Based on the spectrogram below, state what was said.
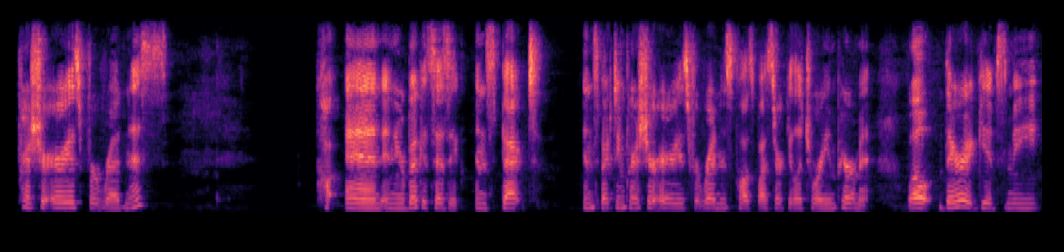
pressure areas for redness. And in your book, it says inspect inspecting pressure areas for redness caused by circulatory impairment. Well, there it gives me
